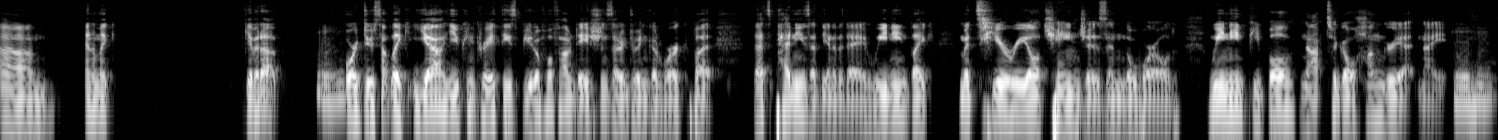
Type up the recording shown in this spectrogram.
um and i'm like give it up Mhm. or do something like yeah you can create these beautiful foundations that are doing good work but that's pennies at the end of the day we need like material changes in the world we need people not to go hungry at night Mhm.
